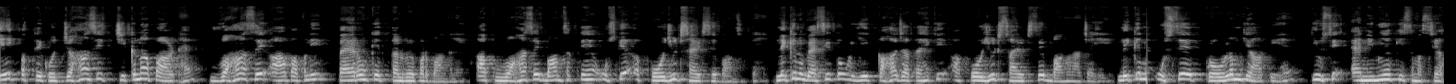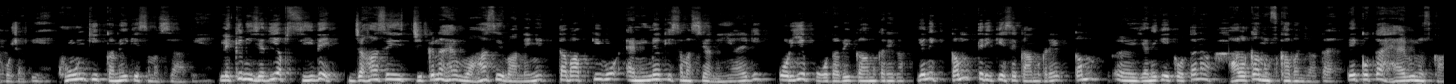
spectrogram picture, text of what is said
एक पत्ते को जहाँ से चिकना पार्ट है, वहाँ से आप अपने पैरों के तलवे पर बाँध लें। आप वहाँ से बाँध सकते हैं, उसके अपोजिट साइड से बाँध सकते हैं। लेकिन वैसे तो ये कहा जाता है कि अपोजिट साइड से बांधना चाहिए। लेकिन उससे प्रॉब्लम क्या आती है कि उसे एनीमिया की समस्या हो जाती है, खून की कमी की समस्या आती है। लेकिन यदि आप सीधे जहाँ से चिकना है, वहाँ से बांधेंगे, तब आपकी वो एनीमिया की समस्या नहीं आएगी और ये पौधा भी काम करेगा। यानी कम तरीके से काम करेगा, कम यानी कि एक होता है ना, हल्का नुस्खा बन जाता है। एक होता है हैवी नुस्खा।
